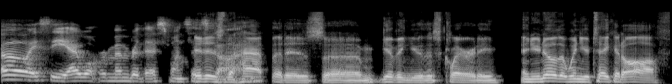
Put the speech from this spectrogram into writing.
Oh, I see. I won't remember this once it's It is the hat that is um, giving you this clarity. And you know that when you take it off,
